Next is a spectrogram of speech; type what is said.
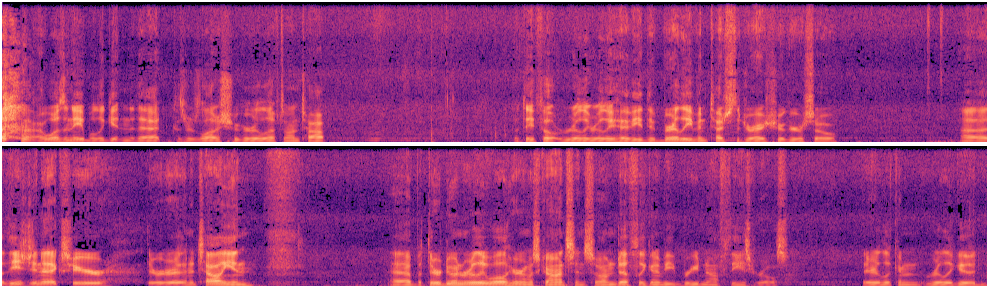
I wasn't able to get into that because there's a lot of sugar left on top. But they felt really, really heavy. They barely even touched the dry sugar. So uh, these genetics here, they're an Italian. Uh, but they're doing really well here in Wisconsin. So I'm definitely going to be breeding off these girls. They're looking really good.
